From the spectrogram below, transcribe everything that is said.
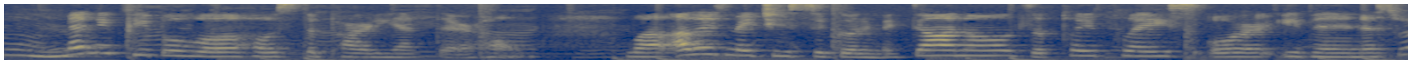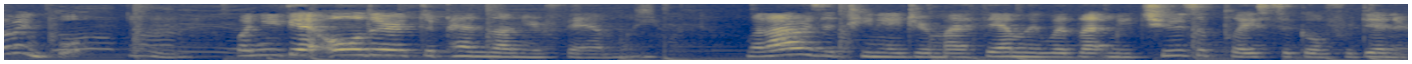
Hmm, many people will host the party at their home. while others may choose to go to McDonald's, a play place, or even a swimming pool. When you get older, it depends on your family. When I was a teenager, my family would let me choose a place to go for dinner,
